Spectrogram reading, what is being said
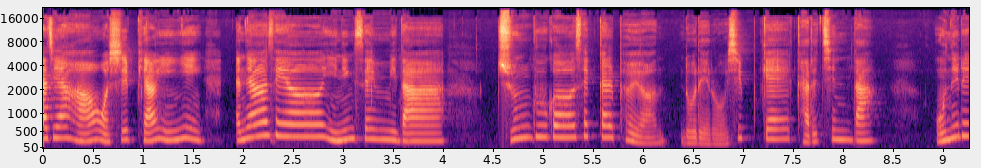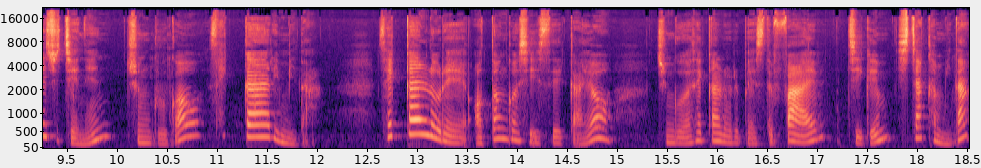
大家好,我是朴莹莹. 안녕하세요. 이닝쌤입니다. 중국어 색깔 표현 노래로 쉽게 가르친다. 오늘의 주제는 중국어 색깔입니다. 색깔 노래 어떤 것이 있을까요? 중국어 색깔 노래 베스트 5 지금 시작합니다.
